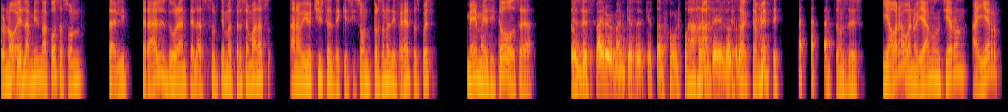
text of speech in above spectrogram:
Pero no, es la misma cosa, son, o sea, literal, durante las últimas tres semanas han habido chistes de que si son personas diferentes, pues, memes y todo, o sea. el de Spider-Man que, que están uno frente del otro. Exactamente. Entonces, y ahora, bueno, ya anunciaron, ayer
